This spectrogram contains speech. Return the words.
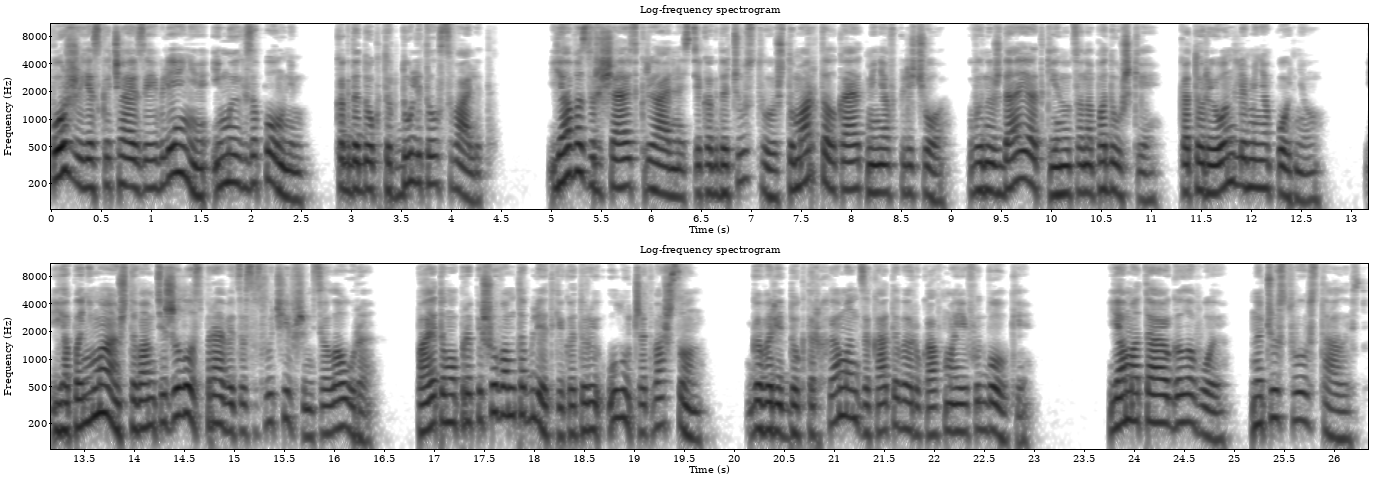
Позже я скачаю заявление, и мы их заполним, когда доктор Дулитл свалит. Я возвращаюсь к реальности, когда чувствую, что Марк толкает меня в плечо, вынуждая откинуться на подушки, которые он для меня поднял. «Я понимаю, что вам тяжело справиться со случившимся, Лаура, поэтому пропишу вам таблетки, которые улучшат ваш сон», говорит доктор Хэммонд, закатывая рукав моей футболки. Я мотаю головой, но чувствую усталость.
